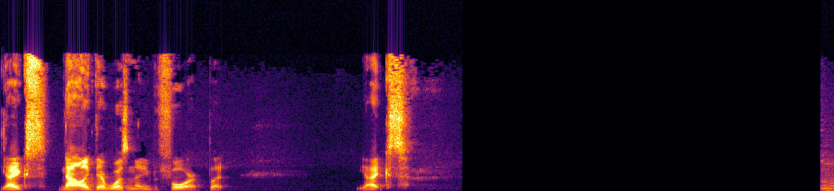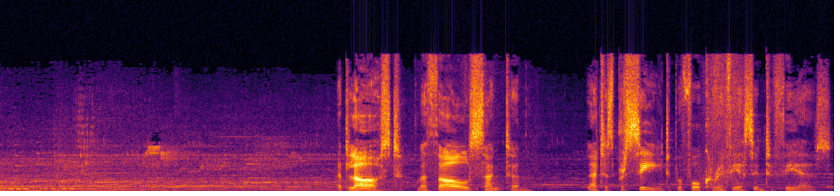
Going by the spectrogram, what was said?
Yikes. Not like there wasn't any before, but yikes. At last, Mythal's sanctum. Let us proceed before Corypheus interferes.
